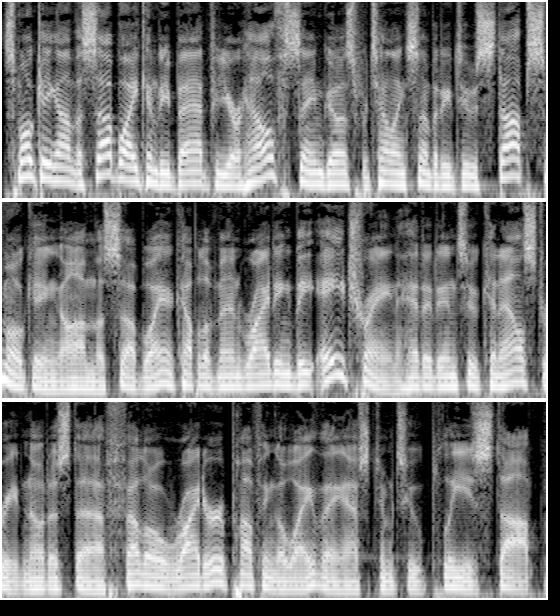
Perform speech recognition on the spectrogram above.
Smoking on the subway can be bad for your health. Same goes for telling somebody to stop smoking on the subway. A couple of men riding the A train headed into Canal Street noticed a fellow rider puffing away. They asked him to please stop.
